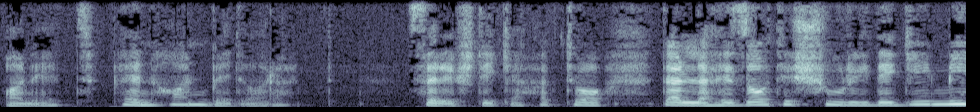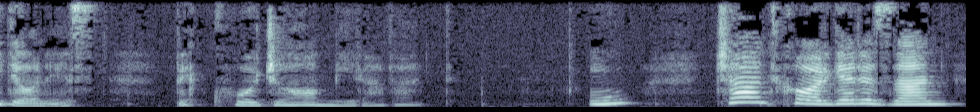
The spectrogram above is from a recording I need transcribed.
آنت پنهان بدارد سرشتی که حتی در لحظات شوریدگی می‌دانست به کجا می رود. او چند کارگر زن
